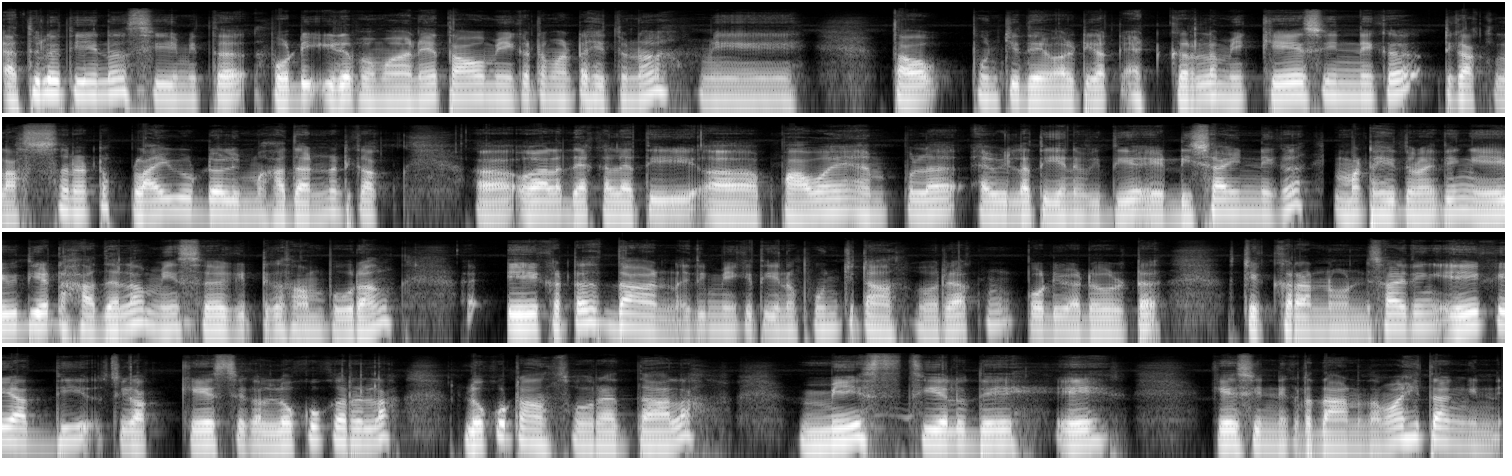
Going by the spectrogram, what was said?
ඇතුළ තියෙන සීමිත පොඩි ඉඩ ප්‍රමාණය තව මේකට මට හිතුණා. මේ තව පුංචි දේවල් ටිකක් ඇඩ් කරලා මේ කේසින් එක ටිකක් ලස්සනට ප්ලයි උඩ්ඩලින්ම හදන්න ටිකක් ඔයාල දැකල ඇති පව ඇම්පල ඇවිල්ලා තියෙන විදිිය ඒ ඩිසයින් එක මට හිතුන ඉතින් ඒ විදියට හදලා මේ සර්කිට්ක සම්පූරන් ඒකට දාන්න. ඉති මේක තියෙන පුංචි ටාස්වරයක් පොඩි වැඩවලට චෙක් කරන්න ඕන්න නිසා. ඉතින් ඒක යද්දී සිකක් කේස් එක ලොකු කරලා ලොකු ටාන්සෝර ඇත්දාලා මේ සියලු දේ ඒ කේසින් එකට දාන තමයි හිතන්ගන්න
